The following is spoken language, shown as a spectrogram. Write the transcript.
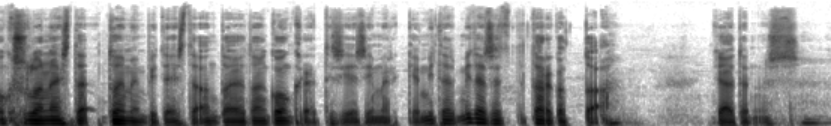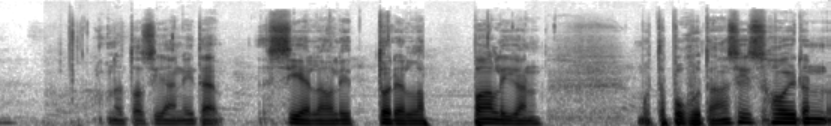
Onko sulla näistä toimenpiteistä antaa jotain konkreettisia esimerkkejä? Mitä, mitä se tarkoittaa käytännössä? No tosiaan niitä siellä oli todella paljon, mutta puhutaan siis hoidon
